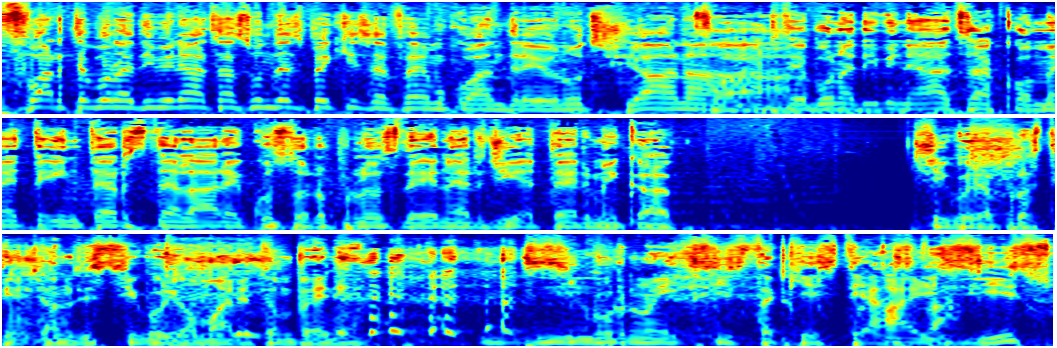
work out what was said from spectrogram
Foarte bună dimineața, sunteți pe Kiss FM cu Andrei Ionuț și Ana. Foarte bună dimineața, comete interstelare cu surplus de energie termică. Sigur e o prostie ce am zis, sigur e o mare tâmpenie. Sigur nu există chestia asta. Ai zis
